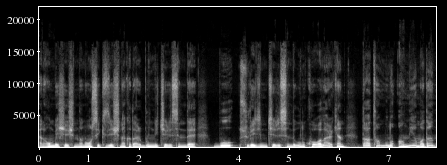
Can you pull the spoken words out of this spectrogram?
yani 15 yaşından 18 yaşına kadar bunun içerisinde bu sürecin içerisinde bunu kovalarken daha tam bunu anlayamadan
